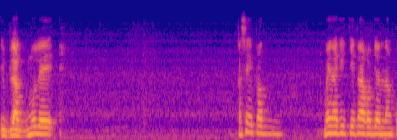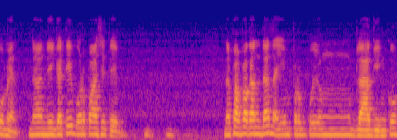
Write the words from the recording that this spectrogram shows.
i-vlog muli. Kasi pag may nakikita ko dyan ng comment na negative or positive, napapaganda na i-improve ko yung vlogging ko.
